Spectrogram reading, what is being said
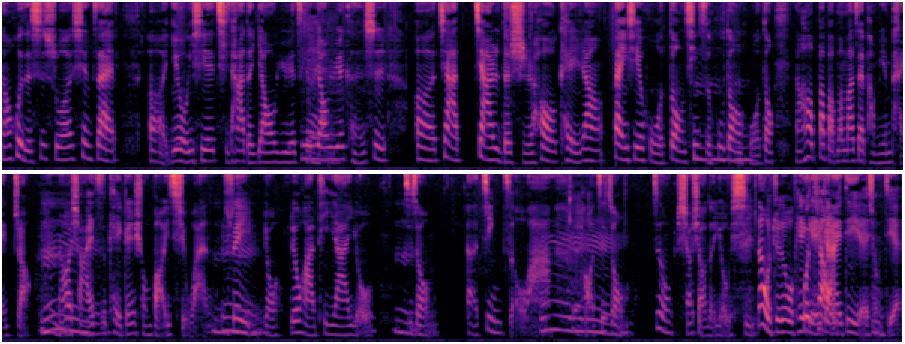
然后或者是说现在。呃，也有一些其他的邀约，这些邀约可能是呃假假日的时候可以让办一些活动，亲子互动的活动，嗯、然后爸爸妈妈在旁边拍照，嗯、然后小孩子可以跟熊宝一起玩，嗯、所以有溜滑梯呀、啊，有这种、嗯、呃竞走啊，嗯、好这种。这种小小的游戏，那我觉得我可以给一个 idea，熊姐，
